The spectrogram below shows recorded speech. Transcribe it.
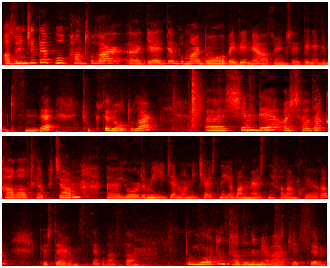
Az önce de bu pantolar e, geldi. Bunlar doğru bedeni. Az önce denedim ikisini de. Çok güzel oldular. E, Şimdi aşağıda kahvaltı yapacağım. E, Yoğurdumu yiyeceğim. Onun içerisine yaban mersini falan koyarım. Gösteririm size birazdan. Bu yoğurdun tadını merak ettim.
